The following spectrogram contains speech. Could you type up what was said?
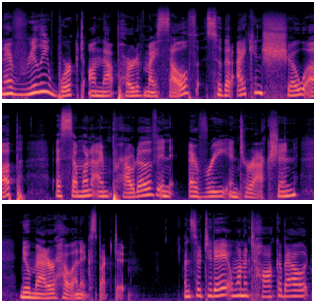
and I've really worked on that part of myself so that I can show up as someone I'm proud of in every interaction, no matter how unexpected. And so today, I want to talk about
